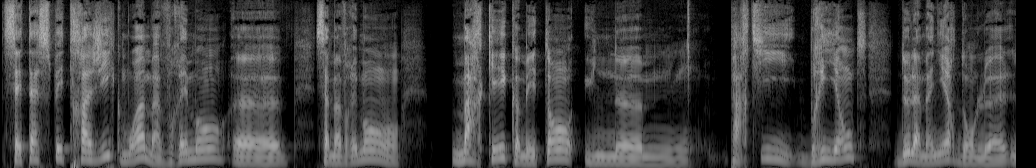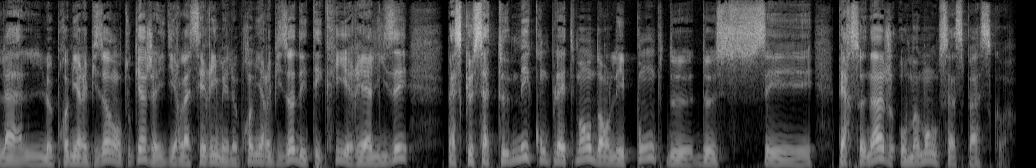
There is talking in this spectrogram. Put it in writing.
cet aspect tragique, moi, m'a vraiment, euh, ça m'a vraiment marqué comme étant une euh, partie brillante de la manière dont le, le premier épisode, en tout cas j'allais dire la série, mais le premier épisode est écrit et réalisé, parce que ça te met complètement dans les pompes de, de ces personnages au moment où ça se passe, quoi.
